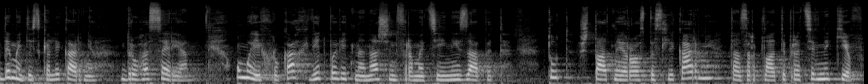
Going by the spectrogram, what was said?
Демидівська лікарня, друга серія. У моїх руках відповідь на наш інформаційний запит. Тут штатний розпис лікарні та зарплати працівників.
